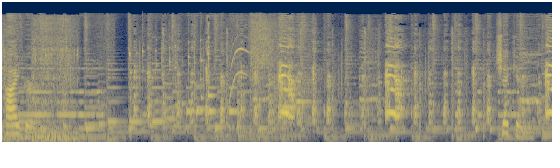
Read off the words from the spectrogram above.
Tiger. Chicken.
